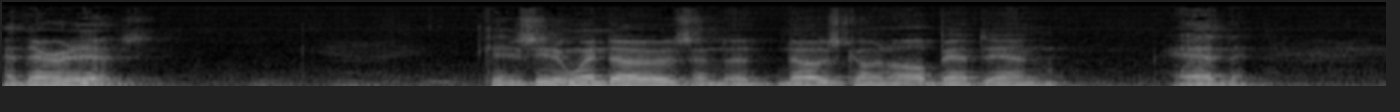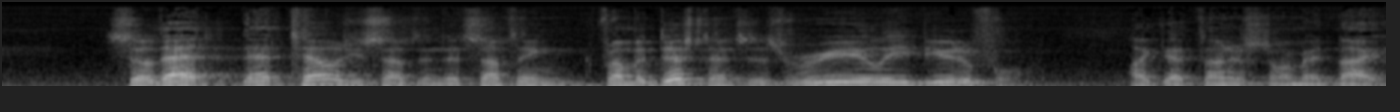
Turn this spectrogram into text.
and there it is. Can you see the windows and the nose going all bent in? And so that, that tells you something that something from a distance is really beautiful like that thunderstorm at night.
